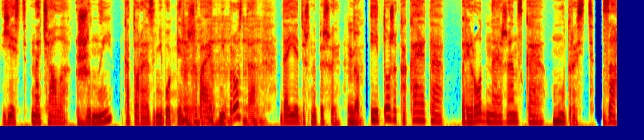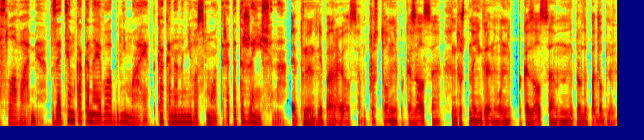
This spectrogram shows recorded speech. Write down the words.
есть начало жены, которая за него переживает не просто мгм. «доедешь, напиши», Да. и тоже какая-то природная женская мудрость за словами, за тем, как она его обнимает, как она на него смотрит. Это женщина. Этот момент мне понравился. Просто он мне показался не то что наигранным, он мне показался неправдоподобным.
